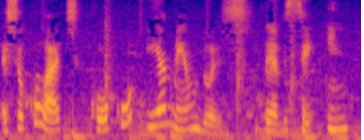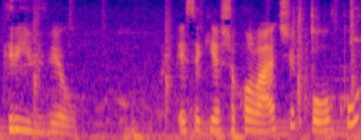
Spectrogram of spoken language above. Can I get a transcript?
É chocolate, coco e amêndoas. Deve ser incrível. Esse aqui é chocolate, coco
